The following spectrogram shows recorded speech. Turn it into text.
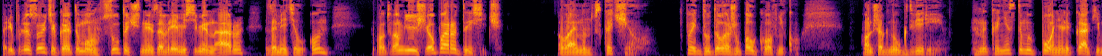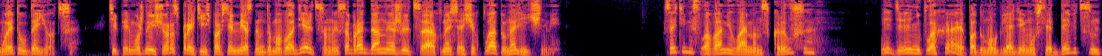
«Приплюсуйте к этому суточные за время семинара», — заметил он. «Вот вам еще пара тысяч». Лайман вскочил. «Пойду доложу полковнику». Он шагнул к двери. Наконец-то мы поняли, как ему это удается. Теперь можно еще раз пройтись по всем местным домовладельцам и собрать данные о жильцах, вносящих плату наличными. С этими словами Лайман скрылся. «Идея неплохая», — подумал, глядя ему вслед Дэвидсон,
